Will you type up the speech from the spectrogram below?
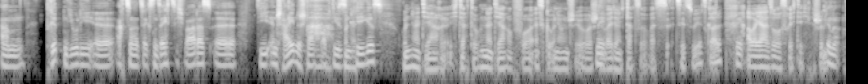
am 3. Juli äh, 1866 war das äh, die entscheidende Schlacht Ah, auch dieses 100. Krieges. 100 Jahre. Ich dachte 100 Jahre vor SK Union Schneeweide und ich dachte so, was erzählst du jetzt gerade? Nee. Aber ja, so ist richtig. Stimmt. Genau.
